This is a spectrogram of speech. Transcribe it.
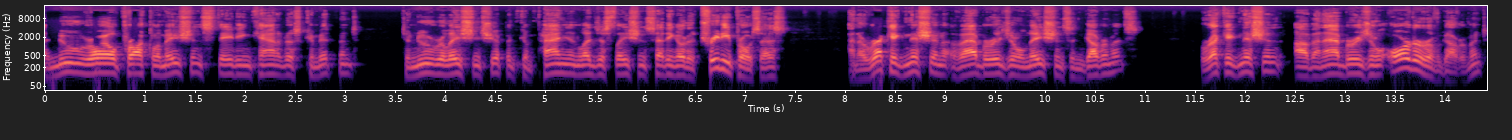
a new royal proclamation stating Canada's commitment to new relationship and companion legislation setting out a treaty process and a recognition of Aboriginal nations and governments, recognition of an Aboriginal order of government,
